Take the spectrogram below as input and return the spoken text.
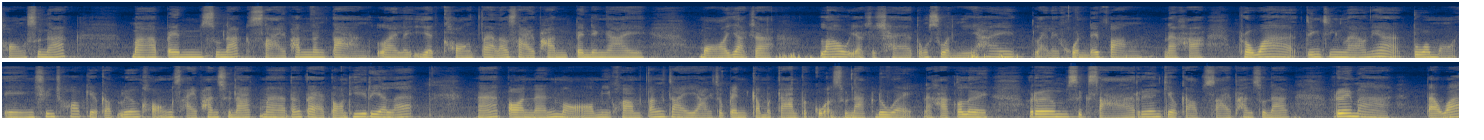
ของสุนัข มาเป็นสุนัขสายพันธุ์ต่างๆ รายละเอียดของแต่ละสายพันธุ์เป็นยังไง หมออยากจะเล่าอยากจะแชร์ตรงส่วนนี้ให้หลาย ๆ คนได้ฟังนะคะ เพราะว่าจริง ๆ แล้วเนี่ยตัวหมอเองชื่นชอบเกี่ยวกับเรื่องของสายพันธุ์สุนัขมาตั้งแต่ตอนที่เรียนแล้วนะตอนนั้นหมอมีความตั้งใจอยากจะเป็นกรรมการประกวดสุนัขด้วยนะคะ ก็เลยเริ่มศึกษาเรื่องเกี่ยวกับสายพันธุ์สุนัขเรื่อยมา แต่ว่า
